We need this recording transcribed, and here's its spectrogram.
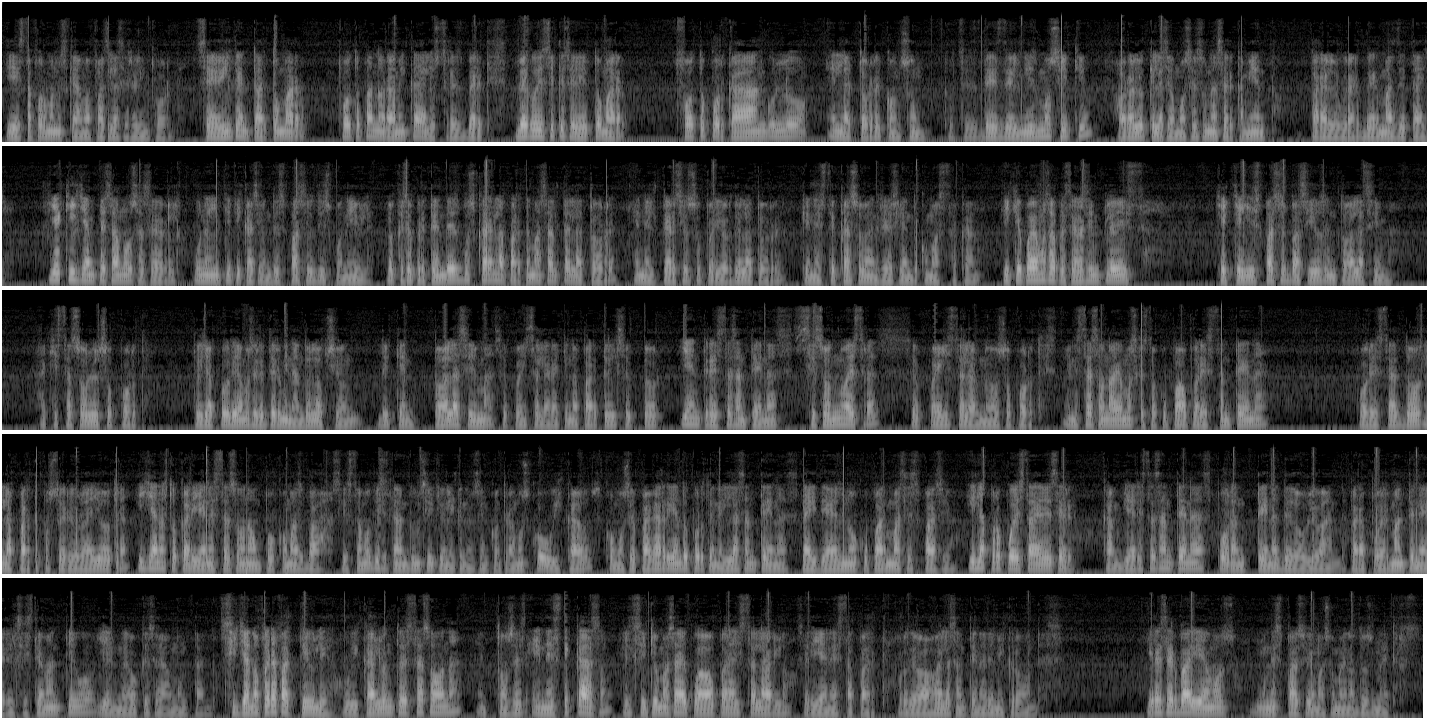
y de esta forma nos queda más fácil hacer el informe. Se debe intentar tomar foto panorámica de los tres vértices. Luego dice que se debe tomar foto por cada ángulo en la torre con zoom. Entonces desde el mismo sitio, ahora lo que le hacemos es un acercamiento para lograr ver más detalle. Y aquí ya empezamos a hacer una identificación de espacios disponibles. Lo que se pretende es buscar en la parte más alta de la torre, en el tercio superior de la torre, que en este caso vendría siendo como hasta acá. ¿Y que podemos apreciar a simple vista? Que aquí hay espacios vacíos en toda la cima aquí está solo el soporte entonces ya podríamos ir determinando la opción de que en toda la cima se puede instalar aquí una parte del sector y entre estas antenas si son nuestras se puede instalar nuevos soportes en esta zona vemos que está ocupado por esta antena por estas dos, en la parte posterior hay otra y ya nos tocaría en esta zona un poco más baja. Si estamos visitando un sitio en el que nos encontramos co-ubicados, como se paga riendo por tener las antenas, la idea es no ocupar más espacio y la propuesta debe ser cambiar estas antenas por antenas de doble banda para poder mantener el sistema antiguo y el nuevo que se va montando. Si ya no fuera factible ubicarlo en toda esta zona, entonces en este caso el sitio más adecuado para instalarlo sería en esta parte, por debajo de las antenas de microondas. y reservaríamos un espacio de más o menos 2 metros.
